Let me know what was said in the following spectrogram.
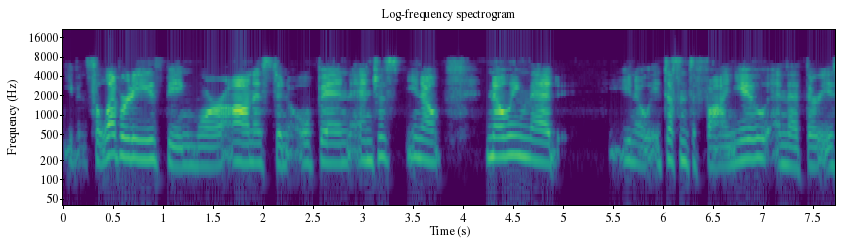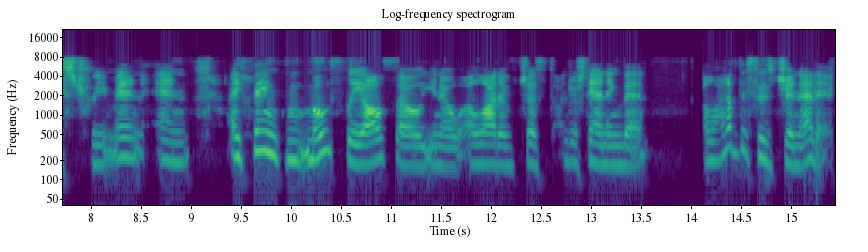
even celebrities being more honest and open and just you know knowing that you know it doesn't define you and that there is treatment. And i think mostly also you know a lot of just understanding that a lot of this is genetic.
